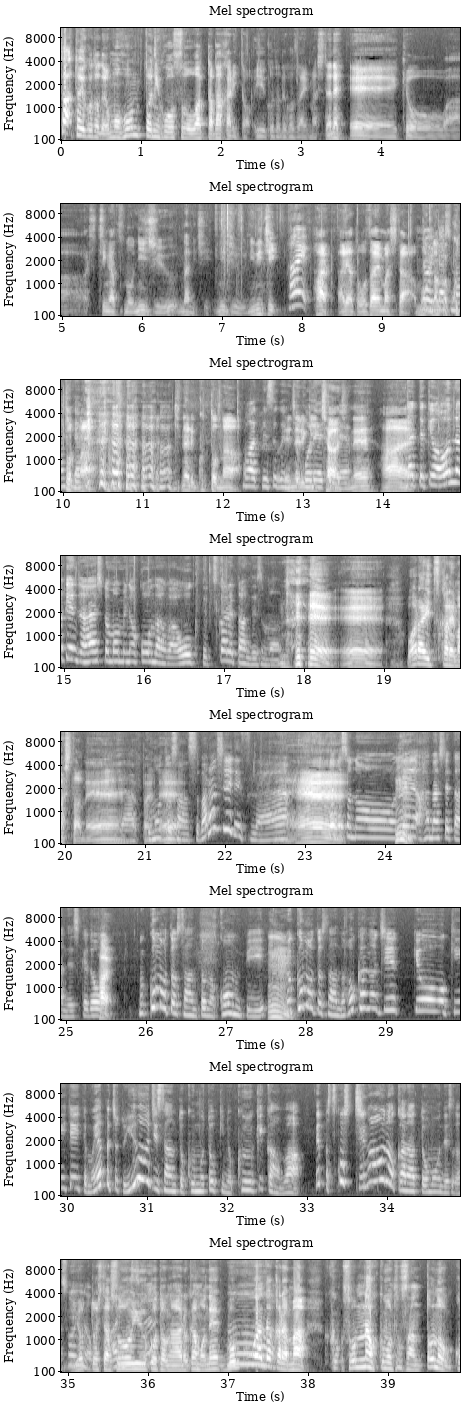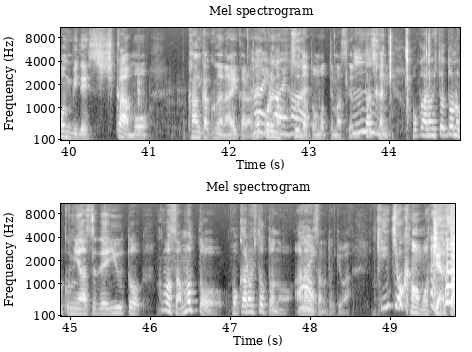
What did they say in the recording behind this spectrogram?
さあということでもう本当に放送終わったばかりということでございましてね、えー、今日は7月の20何日？22日。はい。はい。ありがとうございました。もうなんかグッとんな。いきなりグッとんな。終わってすぐにチエネルギーョコレートで。チャージね。はい。だって今日は女賢者林智美のコーナーが多くて疲れたんですもん。い えええ。え笑い疲れましたね。ややっぱりね。福本さん素晴らしいですね。ねなんかそのね、うん。話してたんですけど、はい福本さんとのコンビ、うん。福本さんの他の実況を聞いていてもやっぱちょっとユージさんと組む時の空気感はやっぱ少し違うのかなって思うんですがそういうのひょっとしたらそういうこととがあるかもね。僕はだからまあふそんな福本さんとのコンビでしかもう感覚がないからね、はいこれが普通だと思ってますけど、うん。確かに他の人との組み合わせで言うと福本さんもっと他の人とのアナウンサーの時は緊張感を持ってやった、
